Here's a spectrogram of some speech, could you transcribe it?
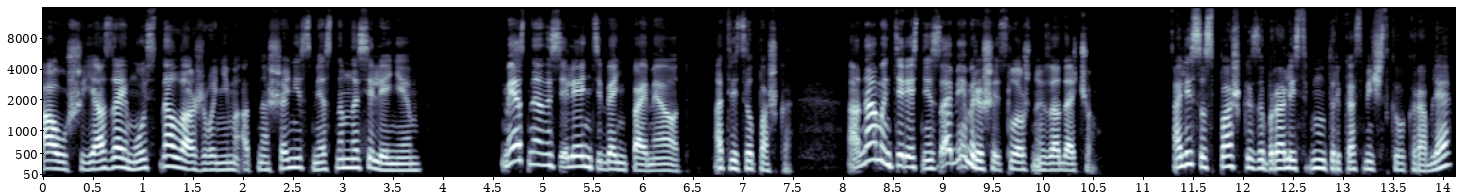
А уж я займусь налаживанием отношений с местным населением». «Местное население тебя не поймет, ответил Пашка. «А нам интереснее самим решить сложную задачу». Алиса с Пашкой забрались внутрь космического корабля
